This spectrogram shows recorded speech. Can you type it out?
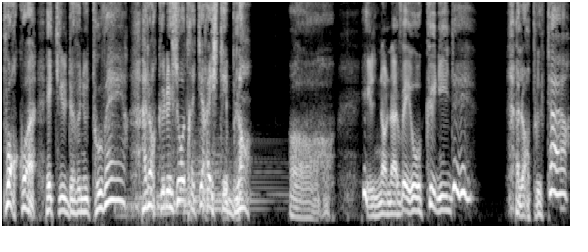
Pourquoi est-il devenu tout alors que les autres étaient restés blancs? Oh, il n'en avait aucune idée. Alors plus tard,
